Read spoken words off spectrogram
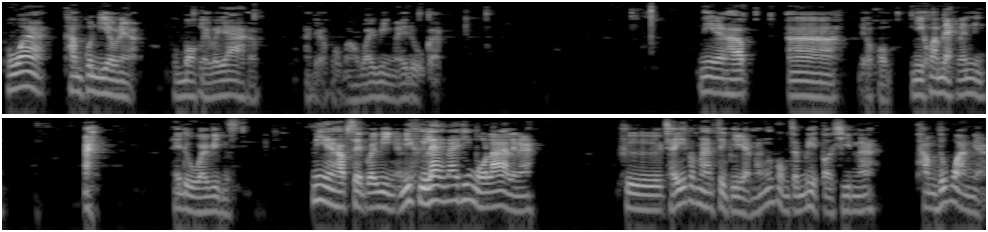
เพราะว่าทำคนเดียวเนี่ย ผมบอกเลยว่ายากครับเดี๋ยวผมเอาไว้วิ่งมาให้ดูกันนี่นะครับ อ่า เดี๋ยวผมมีความแหลกนั่นนึงอะให้ดูไววิ่ง นี่นะครับเซตไววิงอันนี้คือแรกได้ที่โมล่าเลยนะ คือใช้ประมาณสิบเหรียญมั้งผมจะไม่ผิดต่อชิ้นนะทำทุกวันเนี่ย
